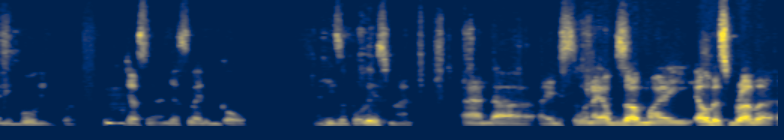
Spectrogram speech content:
any bullying for mm-hmm. just and just let it go And he's a policeman. And uh, I just, when I observe my eldest brother,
